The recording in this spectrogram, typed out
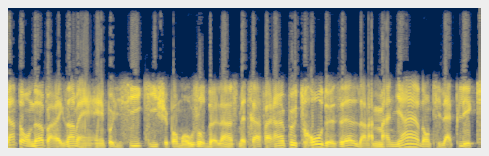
quand on a par exemple un, policier qui, je sais pas moi, au jour de l'an, se mettrait à faire un peu trop de zèle dans la manière dont il applique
